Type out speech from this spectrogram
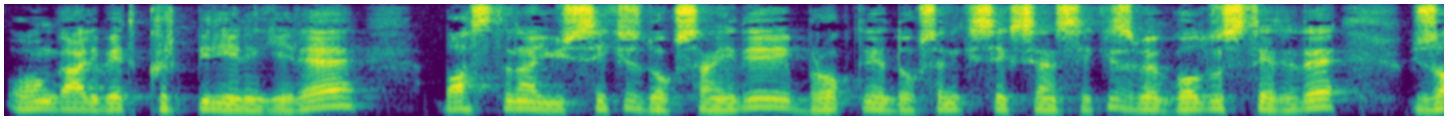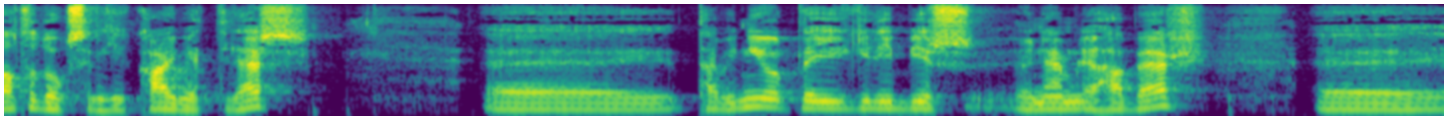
10 galibiyet 41 yenilgiyle Boston'a 108-97, Brooklyn'e 92-88 ve Golden State'e de 106-92 kaybettiler. Ee, tabii New York'la ilgili bir önemli haber. Ee,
